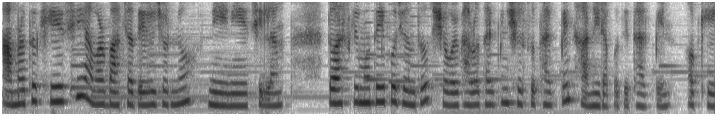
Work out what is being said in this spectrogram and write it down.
আমরা তো খেয়েছি, আমার বাচ্চাদের জন্য নিয়ে নিয়েছিলাম। তো আজকের মতো এই পর্যন্ত। সবাই ভালো থাকবেন সুস্থ থাকবেন আর নিরাপদে থাকবেন। ওকে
